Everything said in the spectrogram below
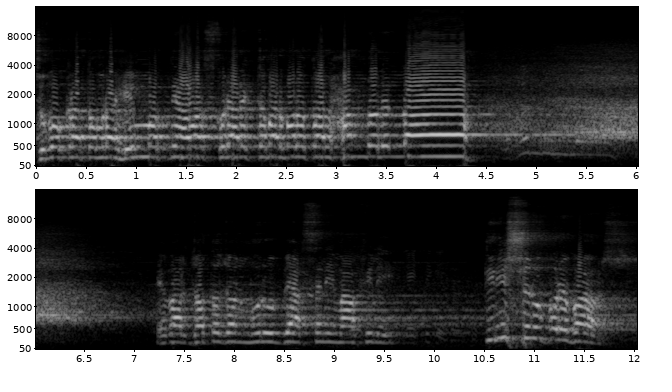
যুবকরা, তোমরা হিম্মত নিয়ে আওয়াজ করে আরেকটা বার বলো তো, আলহামদুলিল্লাহ। এবার যতজন মুরব্বী আসছেন এই মাহফিলে, তিরিশের উপরে বয়স।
